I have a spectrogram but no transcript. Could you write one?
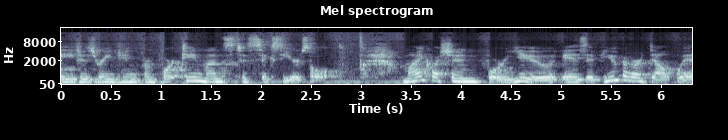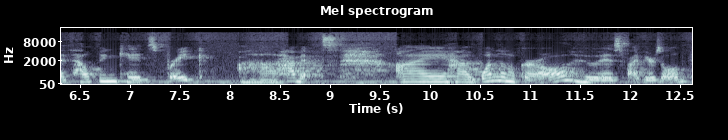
ages ranging from 14 months to six years old. My question for you is if you've ever dealt with helping kids break uh, habits. I have one little girl who is five years old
